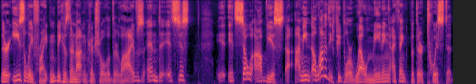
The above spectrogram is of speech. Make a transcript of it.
They're easily frightened because they're not in control of their lives. And it's just, it's so obvious. I mean, a lot of these people are well meaning, I think, but they're twisted.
